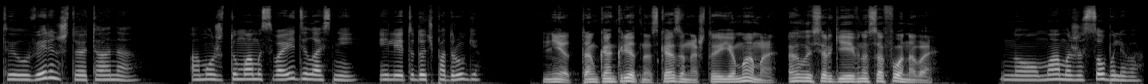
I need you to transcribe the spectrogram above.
Ты уверен, что это она? А может, у мамы свои дела с ней? Или это дочь подруги? Нет, там конкретно сказано, что ее мама Алла Сергеевна Сафонова. Но мама же Соболева.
